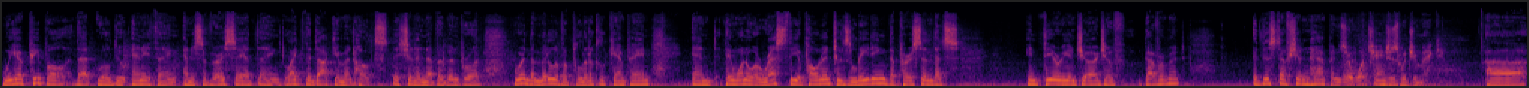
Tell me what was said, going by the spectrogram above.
We have people that will do anything, and it's a very sad thing, like the document hoax. They should have never been brought. We're in the middle of a political campaign, and they want to arrest the opponent who's leading the person that's, in theory, in charge of government. This stuff shouldn't happen. So, Brett what changes would you make? Uh,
